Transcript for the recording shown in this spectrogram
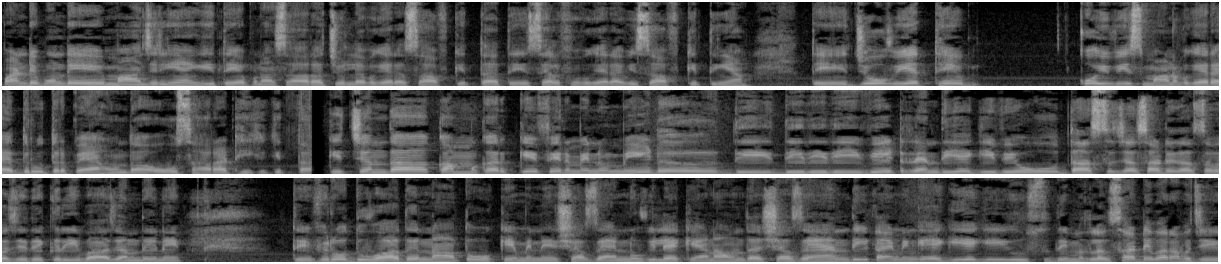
ਭਾਂਡੇ ਭੁੰਡੇ ਮਾਂਜ ਰਹੀ ਹੈਗੀ ਤੇ ਆਪਣਾ ਸਾਰਾ ਚੁੱਲ੍ਹਾ ਵਗੈਰਾ ਸਾਫ਼ ਕੀਤਾ ਤੇ ਸੈਲਫ ਵਗੈਰਾ ਵੀ ਸਾਫ਼ ਕੀਤੀਆਂ। ਤੇ ਜੋ ਵੀ ਇੱਥੇ ਕੋਈ ਵੀ ਸਮਾਨ ਵਗੈਰਾ ਇੱਧਰ ਉੱਧਰ ਪਿਆ ਹੁੰਦਾ, ਉਹ ਸਾਰਾ ਠੀਕ ਕੀਤਾ। ਕਿਚਨ ਦਾ ਕੰਮ ਕਰਕੇ ਫਿਰ ਮੈਨੂੰ ਮੇਡ ਦੀ ਦੀਦੀ ਦੀ ਵੇਟ ਰਹਿੰਦੀ ਹੈਗੀ ਵੀ ਉਹ 10 ਜਾਂ 10:30 ਵਜੇ ਦੇ ਕਰੀਬ ਆ ਜਾਂਦੇ ਨੇ। ਤੇ ਫਿਰ ਉਦੋਂ ਬਾਅਦ ਨਾ ਧੋ ਕੇ ਮੈਨੇ ਸ਼ਾਜ਼ੈਨ ਨੂੰ ਵੀ ਲੈ ਕੇ ਆਣਾ ਹੁੰਦਾ। ਸ਼ਾਜ਼ੈਨ ਦੀ ਟਾਈਮਿੰਗ ਹੈਗੀ ਹੈਗੀ ਉਸ ਦੀ ਮਤਲਬ 12:30 ਵਜੇ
